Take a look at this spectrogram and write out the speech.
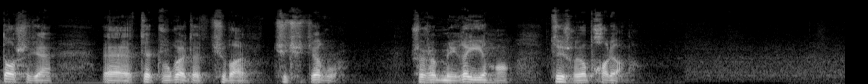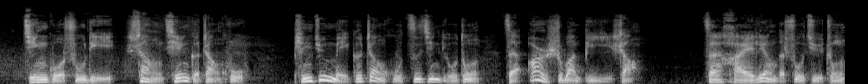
到时间。呃，再逐个的去把去取结果，所以说每个银行最少要跑两趟。经过梳理，上千个账户，平均每个账户资金流动在二十万笔以上。在海量的数据中，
